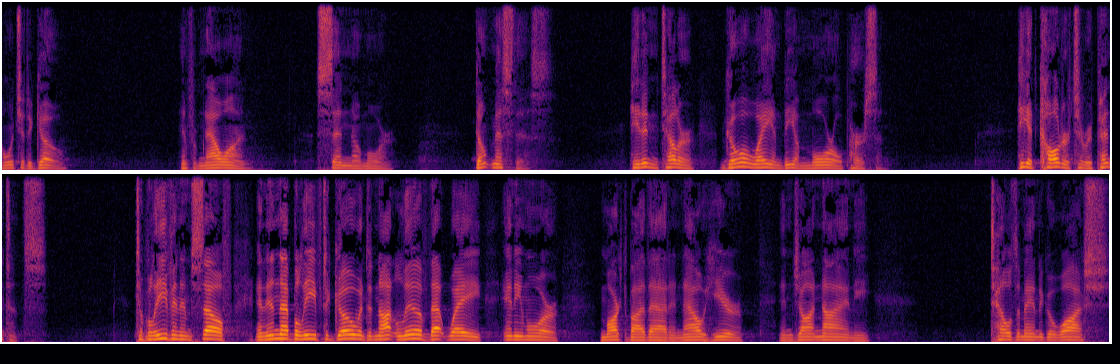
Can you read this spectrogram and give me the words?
I want you to go. And from now on, sin no more. Don't miss this. He didn't tell her, Go away and be a moral person. He had called her to repentance, to believe in himself, and in that belief to go and to not live that way anymore, marked by that. And now, here in John 9, he tells a man to go wash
